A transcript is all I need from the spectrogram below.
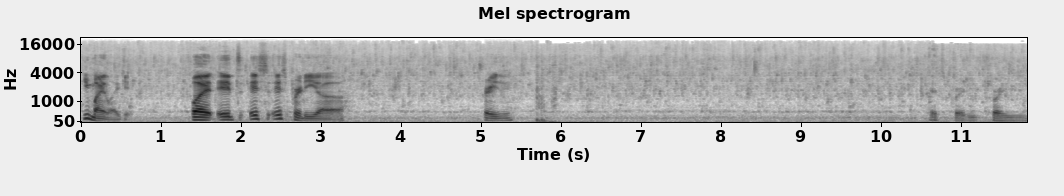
you might like it, but it's it's it's pretty uh crazy. It's pretty crazy.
